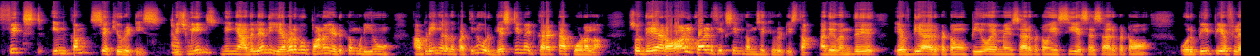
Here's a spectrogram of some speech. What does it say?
fixed income securities which means நீங்க அதுலேருந்து எவ்வளவு பணம் எடுக்க முடியும் அப்படிங்கிறத பத்தின ஒரு கெஸ்டிமேட் கரெக்டாக போடலாம். So they are all called fix income securities தான். அது வந்து எஃப்டியா இருக்கட்டும் பிஓஎம்எஸ்ஸாக இருக்கட்டும் எஸ்சிஎஸ்எஸ்ஸாக இருக்கட்டும் ஒரு பிபிஎஃப்ல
